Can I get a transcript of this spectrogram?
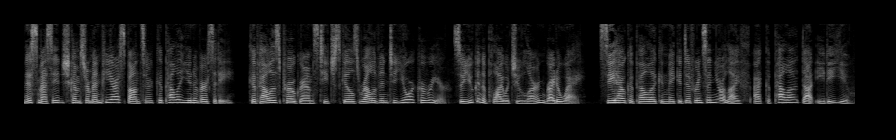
This message comes from NPR sponsor Capella University. Capella's programs teach skills relevant to your career so you can apply what you learn right away. See how Capella can make a difference in your life at capella.edu.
